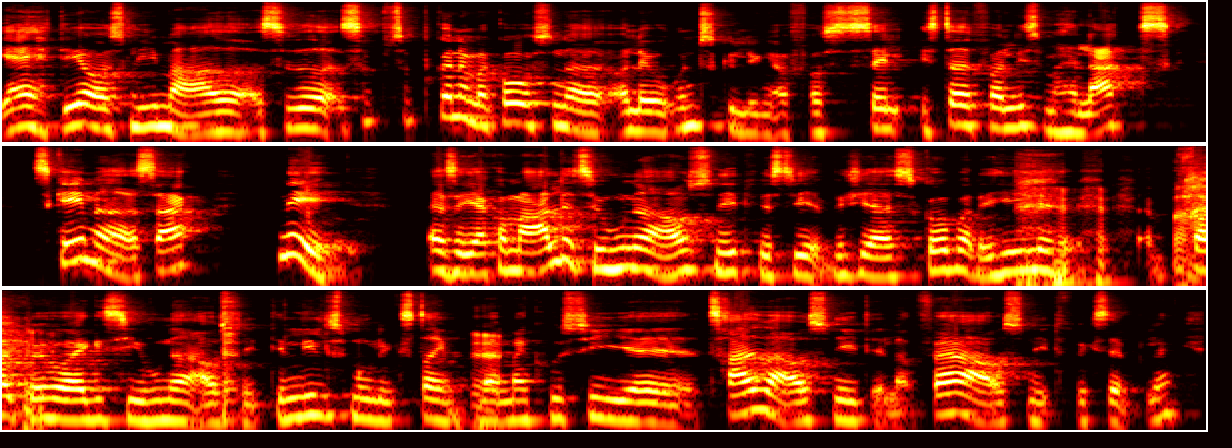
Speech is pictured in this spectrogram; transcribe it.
ja, det er også lige meget, og så videre. Så, så begynder man at gå sådan og, og lave undskyldninger for sig selv, i stedet for ligesom at have lagt skemaet og sagt, nej, altså jeg kommer aldrig til 100 afsnit, hvis jeg, hvis jeg skubber det hele. Folk behøver ikke at sige 100 afsnit, det er en lille smule ekstremt, ja. men man kunne sige øh, 30 afsnit, eller 40 afsnit for eksempel, ikke?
